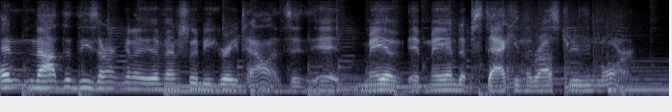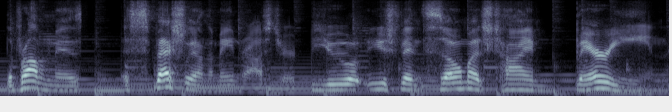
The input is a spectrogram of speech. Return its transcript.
and not that these aren't going to eventually be great talents. It, it may have it may end up stacking the roster even more. The problem is, especially on the main roster, you you spend so much time burying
